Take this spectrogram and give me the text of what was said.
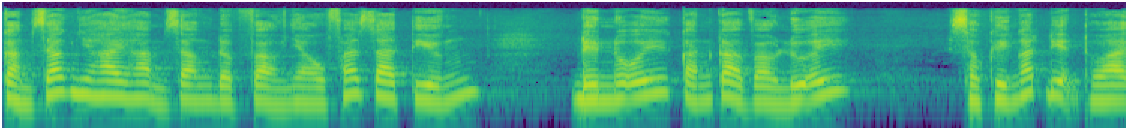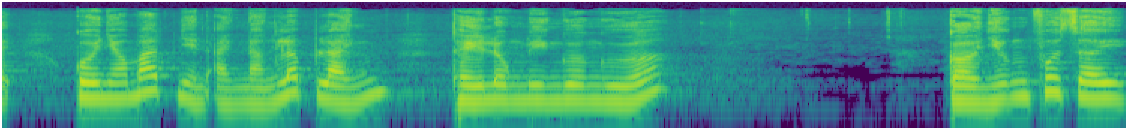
Cảm giác như hai hàm răng đập vào nhau phát ra tiếng, đến nỗi cắn cả vào lưỡi. Sau khi ngắt điện thoại, cô nhó mắt nhìn ánh nắng lấp lánh, thấy lông mi ngưa ngứa. Có những phút giây,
